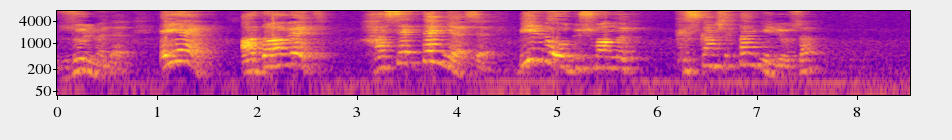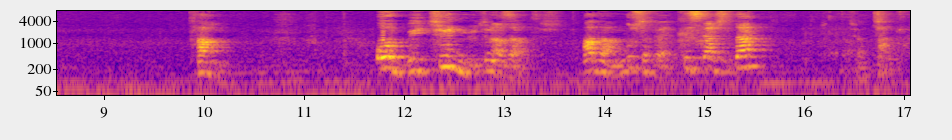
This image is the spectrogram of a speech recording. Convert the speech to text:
zulmeder. Eğer adavet hasetten gelse, bir de o düşmanlık kıskançlıktan geliyorsa tam o bütün bütün azaptır. Adam bu sefer kıskançlıktan çatlar.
